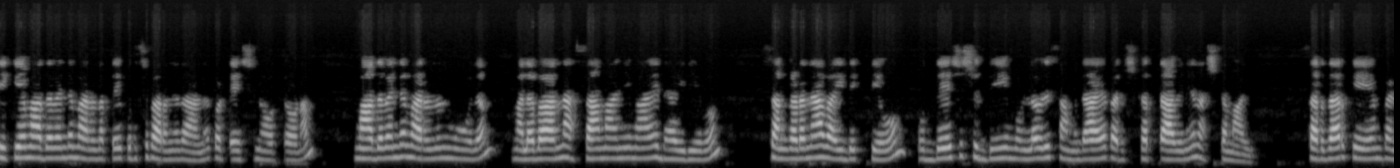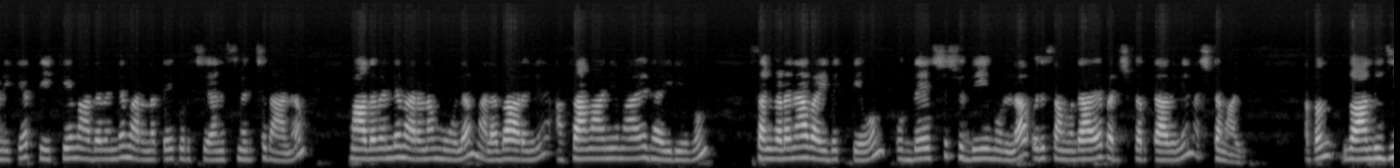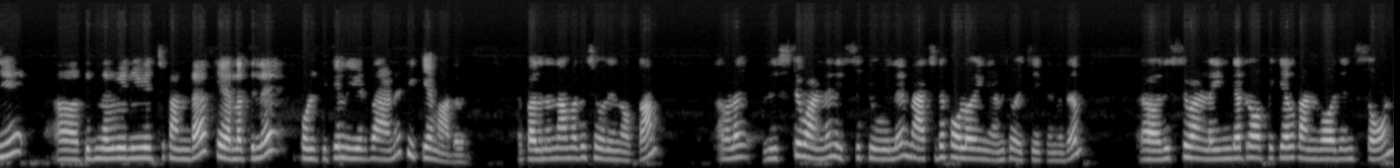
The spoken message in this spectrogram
T K മാധവന്റെ മരണത്തെക്കുറിച്ച് പറഞ്ഞതാണ് കൊട്ടേഷൻ ഓർത്തോണം മാധവന്റെ മരണം മൂലം മലബാറിന് അസാമാന്യമായ ധൈര്യവും സംഘടനാ വൈദഗ്ധ്യവും ഉദ്ദേശശുദ്ധിയുമുള്ള ഒരു സമുദായ പരിഷ്കർത്താവിനെ നഷ്ടമായി. Sardar K. M. Panikkar T. K. മാധവന്റെ മരണത്തെക്കുറിച്ച് അനുസ്മരിച്ചതാണ് മാധവന്റെ മരണം മൂലം മലബാറിന് അസാമാന്യമായ ധൈര്യവും സംഘടനാ വൈദഗ്ധ്യവും ഉദ്ദേശശുദ്ധിയുമുള്ള ഒരു സമുദായ പരിഷ്കർത്താവിന് നഷ്ടമായി. അപ്പം ഗാന്ധിജിയെ തിരുനെൽവേലിയിൽ വെച്ച് കണ്ട കേരളത്തിലെ പൊളിറ്റിക്കൽ ലീഡറാണ് ടി. കെ. മാധവൻ. പതിനൊന്നാമത്തെ ചോദ്യം നോക്കാം. നമ്മൾ ലിസ്റ്റ് വണ്ണ് ലിസ്റ്റ് ടൂവിൽ മാച്ച് ദ ഫോളോയിങ് ആണ് ചോദിച്ചിരിക്കുന്നത് ലിസ്റ്റ് വണ്ണിൽ inter tropical convergence zone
